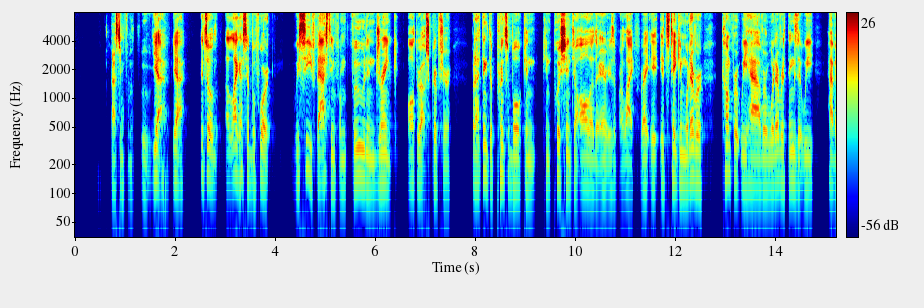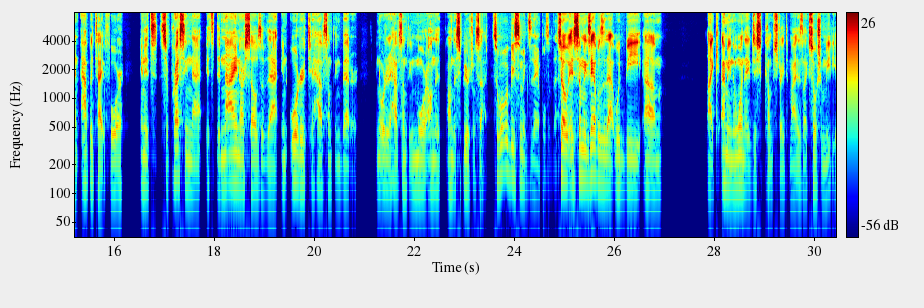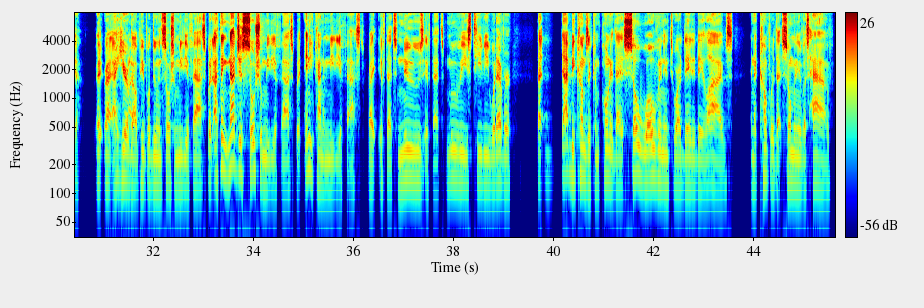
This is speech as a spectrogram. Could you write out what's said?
fasting from food? Yeah, yeah. And so, uh, like I said before, we see fasting from food and drink all throughout Scripture, but I think the principle can can push into all other areas of our life. Right? It, it's taking whatever comfort we have or whatever things that we have an appetite for, and it's suppressing that. It's denying ourselves of that in order to have something better, in order to have something more on the on the spiritual side. So, what would be some examples of that? So, uh, some examples of that would be, um, like, I mean, the one that just comes straight to mind is like social media. Right? right? I hear Right. about people doing social media fast, but I think not just social media fast, but any kind of media fast, right? If that's news, if that's movies, TV, whatever, that that becomes a component that is so woven into our day to day lives and a comfort that so many of us have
